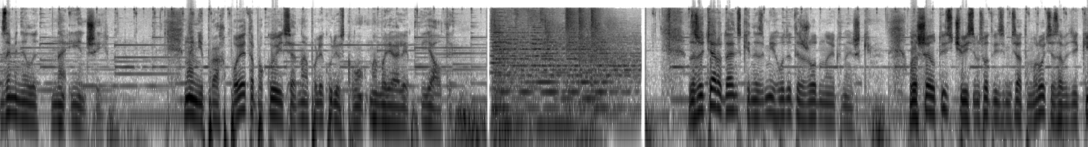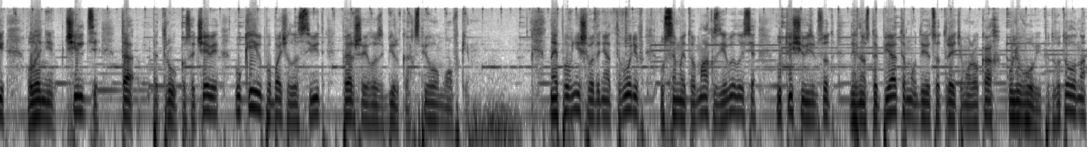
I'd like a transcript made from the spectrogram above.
замінили на інший. Нині прах поета покоїться на Полікурівському меморіалі Ялти. За життя Руданський не зміг видати жодної книжки. Лише у 1880 році, завдяки Олені Пчільці та Петру Косачеві, у Києві побачила світ перша його збірка співомовки. Найповніше видання творів у семи томах з'явилося у 1895-903 роках у Львові, підготовлено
